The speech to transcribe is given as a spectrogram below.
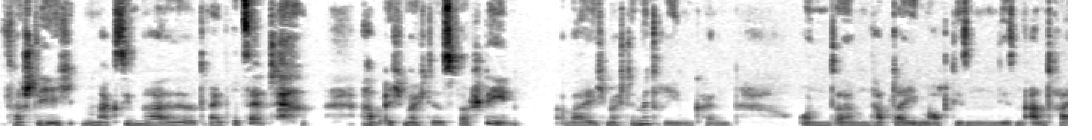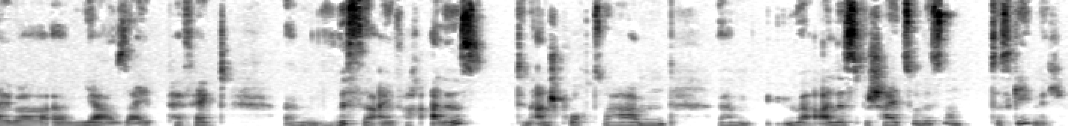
verstehe ich maximal drei Prozent. Aber ich möchte es verstehen, weil ich möchte mitreden können. Und ähm, habe da eben auch diesen, diesen Antreiber, ähm, ja, sei perfekt, ähm, wisse einfach alles, den Anspruch zu haben, ähm, über alles Bescheid zu wissen. Und das geht nicht.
